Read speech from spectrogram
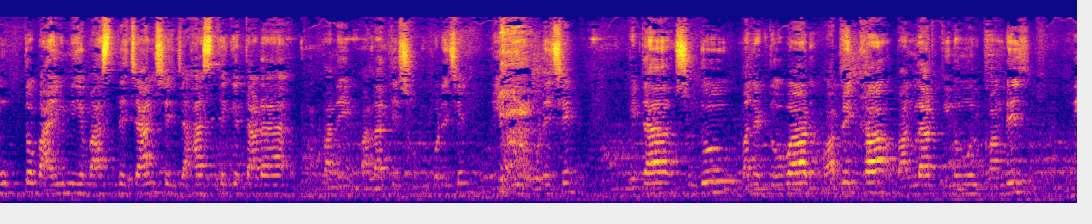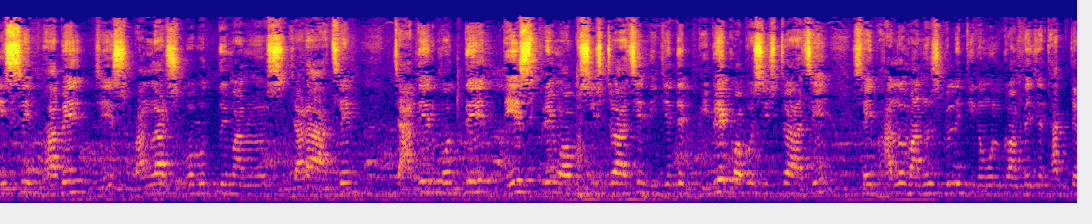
মুক্ত বায়ু নিয়ে বাঁচতে চান সেই জাহাজ থেকে তারা মানে পালাতে শুরু করেছেন বেরিয়ে পড়েছেন। এটা শুধু মানে ডোবার অপেক্ষা বাংলার তৃণমূল কংগ্রেস। নিশ্চিতভাবে যে বাংলার শুভবুদ্ধি মানুষ যারা আছেন, যাদের মধ্যে দেশপ্রেম অবশিষ্ট আছে, নিজেদের বিবেক অবশিষ্ট আছে, সেই ভালো মানুষগুলি তৃণমূল কংগ্রেসে থাকতে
